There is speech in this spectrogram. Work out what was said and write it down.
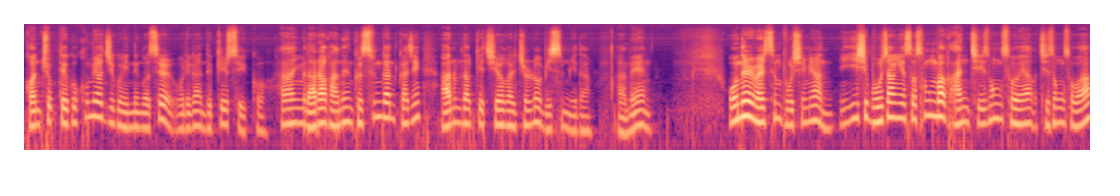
건축되고 꾸며지고 있는 것을 우리가 느낄 수 있고 하나님의 나라 가는 그 순간까지 아름답게 지어갈 줄로 믿습니다. 아멘. 오늘 말씀 보시면 이 25장에서 성막 안 지성소야 지성소와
